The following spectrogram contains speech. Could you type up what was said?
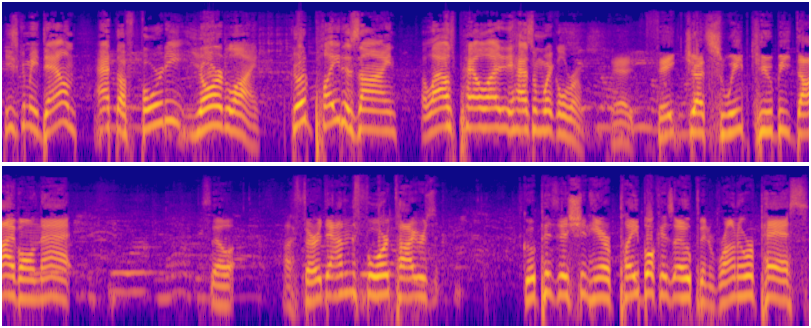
He's going to be down at the 40 yard line. Good play design allows Paoletti to have some wiggle room. Yeah, fake jet sweep, QB dive on that. So a third down and four. Tigers, good position here. Playbook is open. Run or pass.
